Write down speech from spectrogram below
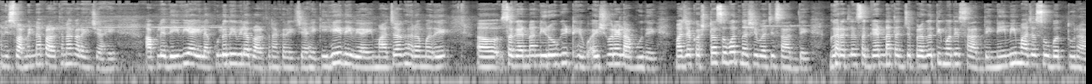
आणि स्वामींना प्रार्थना करायची आहे. आपल्या देवी आईला कुलदेवीला प्रार्थना करायची आहे की हे देवी आई माझ्या घरामध्ये सगळ्यांना निरोगी ठेव ऐश्वर लाभू दे माझ्या कष्टासोबत नशिबाची साथ दे घरातल्या सगळ्यांना त्यांच्या प्रगतीमध्ये साथ दे नेहमी माझ्यासोबत तू राहा.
